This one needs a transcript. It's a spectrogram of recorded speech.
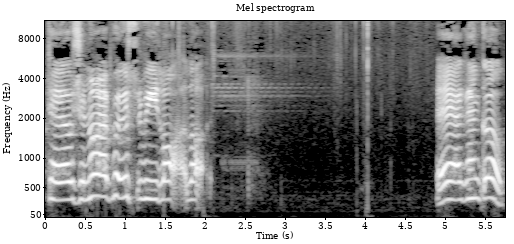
cocktails. You're not supposed to be lo- lo- Hey, I can't go.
